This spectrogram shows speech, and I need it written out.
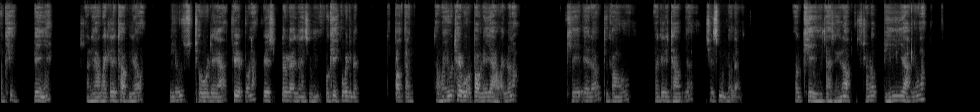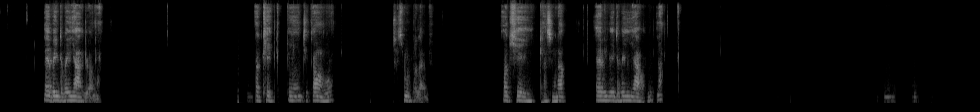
okay ပြီးရင်ကျွန်တော် right click ထောက်ပြီးတော့ loose to တဲ့က fit ပေါ့နော် fish လောက်လိုက်ရင်ဆိုရင် okay ပုံဒီပဲ ပေါက်တယ်ဒါဝင်ရိုးထည့်ဖို့အပေါက်လည်းရပါပြီနော် okay အဲ့တော့ဒီကောင်ကို right click ထောက်ပြီးတော့ change smooth လောက်လိုက် okay ဒါဆိုရင်တော့ကျွန်တော်တို့ B ရပြီနော်လေဘိန်းတစ်ဘိန်းရပြီနော် okay ပြီးရင်ဒီကောင်ကို change smooth လောက်လိုက် okay ဒါဆိုတော့ every တစ်ဘိန်းရပါပြီနော်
